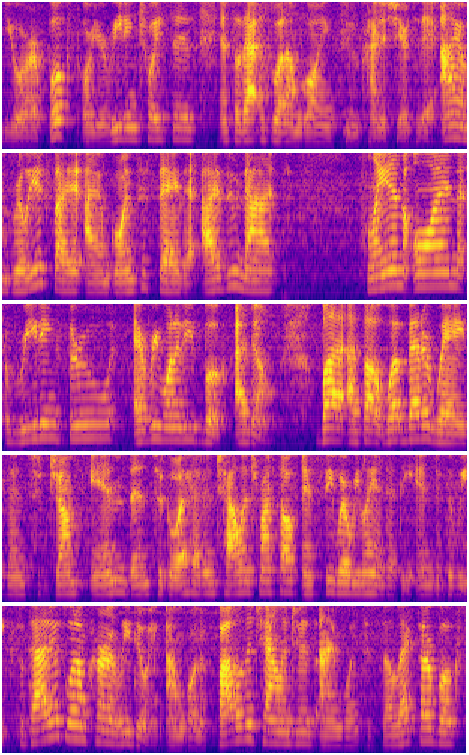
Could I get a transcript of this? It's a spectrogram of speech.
your books or your reading choices and so that is what I'm going to kind of share today. I am really excited. I am going to say that I do not plan on reading through every one of these books. I don't. But I thought what better way than to jump in than to go ahead and challenge myself and see where we land at the end of the week. So that is what I'm currently doing. I'm going to follow the challenges. I'm going to select our books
